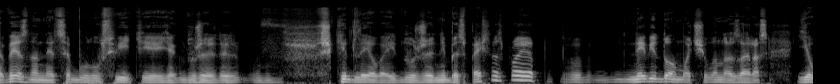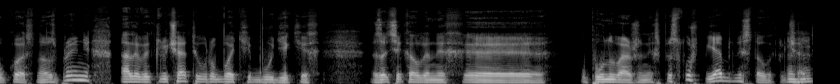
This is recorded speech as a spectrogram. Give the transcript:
Визнане це було в світі як дуже шкідлива і дуже небезпечна зброя. Невідомо, чи вона зараз є в когось на озброєнні, але виключати в роботі будь-яких зацікавлених уповноважених спецслужб я б не став виключати, Мгм.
